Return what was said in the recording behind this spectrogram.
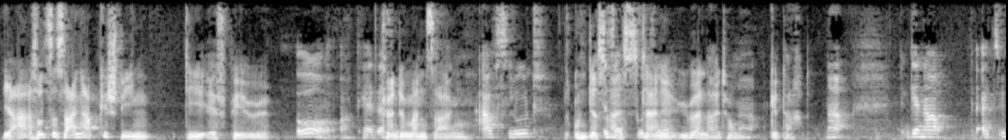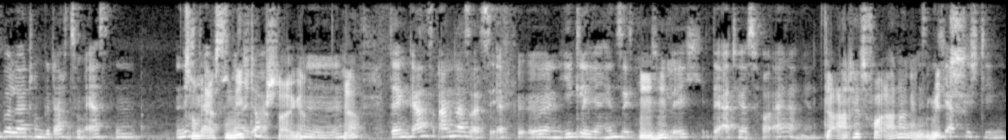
Ja, sozusagen abgestiegen, die FPÖ, Oh, okay. Das könnte man sagen. absolut. Und das als kleine so. Überleitung gedacht. Ja. Genau, als Überleitung gedacht zum ersten Zum ersten Nichtabsteiger. Nichtabsteiger. Ja? Denn ganz anders als die FPÖ in jeglicher Hinsicht Mhm. natürlich, der ATSV Erlangen Der ATSV Erlangen ist nicht mit abgestiegen.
